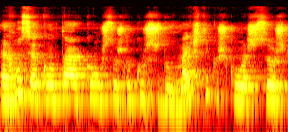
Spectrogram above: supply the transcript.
a Rússia a contar com os seus recursos domésticos, com seus eh,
